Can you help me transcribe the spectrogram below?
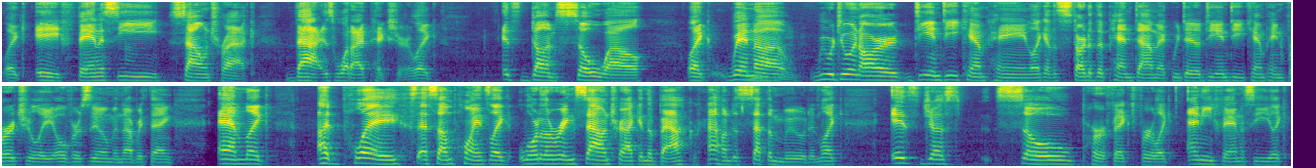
like a fantasy soundtrack, that is what I picture. Like it's done so well. Like when uh, we were doing our D and D campaign, like at the start of the pandemic, we did a D and D campaign virtually over Zoom and everything, and like I'd play at some points like Lord of the Rings soundtrack in the background to set the mood, and like it's just so perfect for like any fantasy, like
